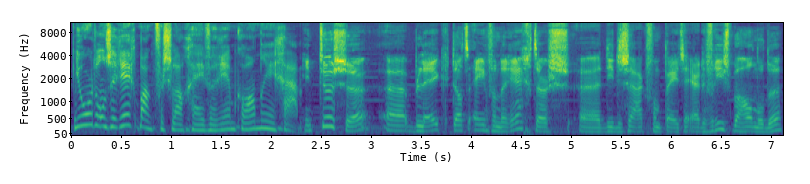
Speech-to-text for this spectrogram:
Je hoort onze rechtbankverslaggever Remco Andringa. Intussen uh, bleek dat een van de rechters uh, die de zaak van Peter R. de Vries behandelde...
